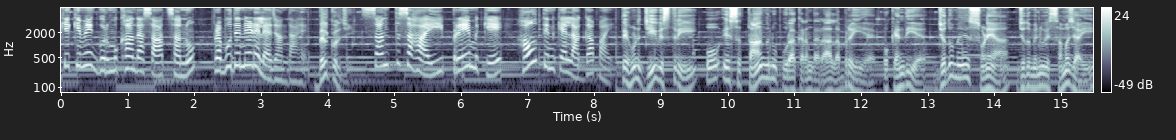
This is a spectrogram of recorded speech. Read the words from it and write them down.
ਕਿ ਕਿਵੇਂ ਗੁਰਮੁਖਾਂ ਦਾ ਸਾਥ ਸਾਨੂੰ ਪ੍ਰਭੂ ਦੇ ਨੇੜੇ ਲੈ ਜਾਂਦਾ ਹੈ। ਬਿਲਕੁਲ ਜੀ। ਸੰਤ ਸਹਾਈ ਪ੍ਰੇਮ ਕੇ ਹਉ ਤਿਨ ਕੇ ਲਾਗਾ ਪਾਏ। ਤੇ ਹੁਣ ਜੀਵ ਇਸਤਰੀ ਉਹ ਇਸ ਤਾਂਗ ਨੂੰ ਪੂਰਾ ਕਰਨ ਦਾ ਰਾਹ ਲੱਭ ਰਹੀ ਹੈ। ਉਹ ਕਹਿੰਦੀ ਹੈ ਜਦੋਂ ਮੈਂ ਸੁਣਿਆ ਜਦੋਂ ਮੈਨੂੰ ਇਹ ਸਮਝ ਆਈ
